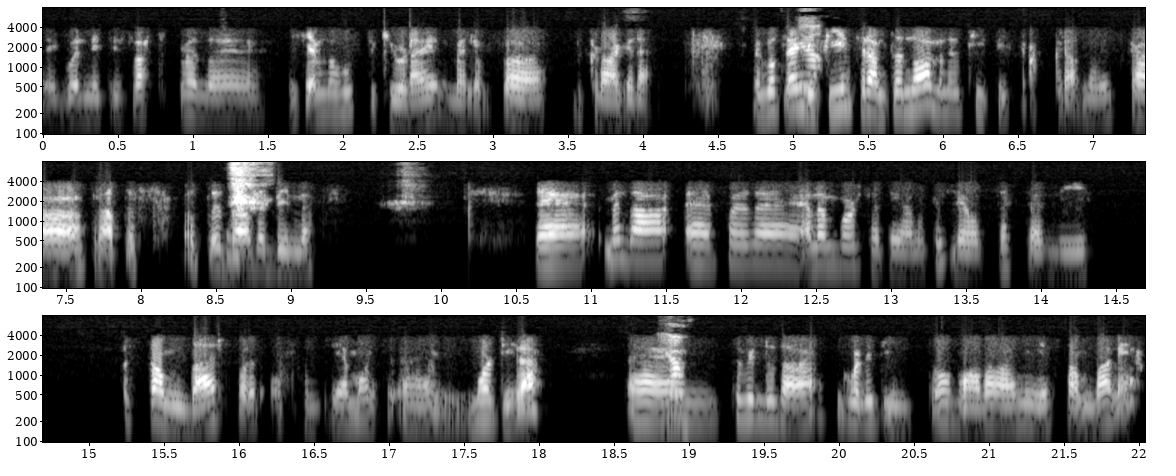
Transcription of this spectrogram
Det går litt i svart, men eh, det kommer noen hostekuler innimellom, så beklager det. Det har gått veldig ja. fint frem til nå, men det er jo typisk akkurat når vi skal prates at det er da det begynner. Men da, for en av målsettingene deres er å sette en ny standard for offentlige måltider. Ja. Ehm, så vil du da gå litt inn på hva det er nye standarden er?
